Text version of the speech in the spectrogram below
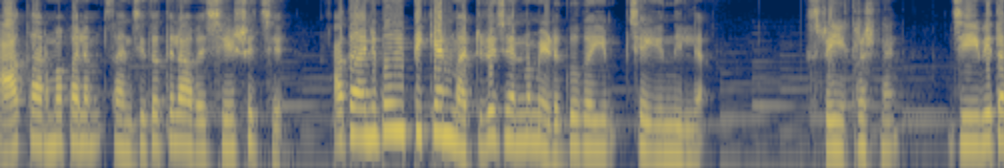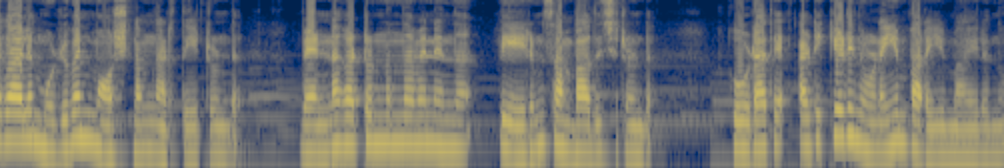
ആ കർമ്മഫലം സഞ്ചിതത്തിൽ അവശേഷിച്ച് അത് അനുഭവിപ്പിക്കാൻ മറ്റൊരു ജന്മം എടുക്കുകയും ചെയ്യുന്നില്ല. ശ്രീകൃഷ്ണൻ ജീവിതകാലം മുഴുവൻ മോഷണം നടത്തിയിട്ടുണ്ട്. വെണ്ണ കട്ടുണ്ണുന്നവൻ എന്ന് പേരും സമ്പാദിച്ചിട്ടുണ്ട്. കൂടാതെ അടിക്കടി നുണയും പറയുമായിരുന്നു.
